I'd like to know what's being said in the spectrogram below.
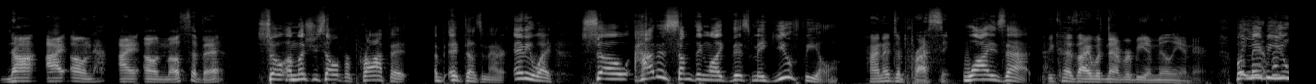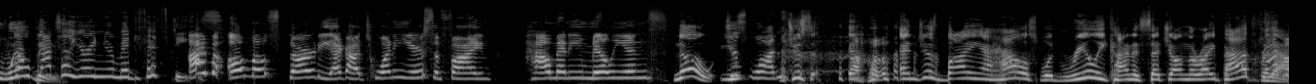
Not. I own. I own most of it. so unless you sell it for profit, uh, it doesn't matter. Anyway, so how does something like this make you feel? Kind of depressing Why is that? because I would never be a millionaire. But, maybe you but will be. Not till you're in your mid 50s. I'm almost thirty. I got 20 years to find how many millions? No, you, Just one. Just and, and just buying a house would really kind of set you on the right path for that. You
